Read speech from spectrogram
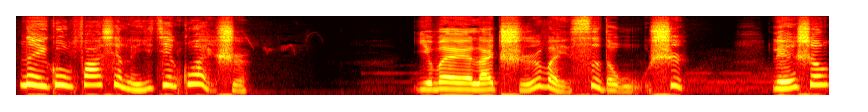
内供发现了一件怪事：一位来池尾寺的武士。连声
